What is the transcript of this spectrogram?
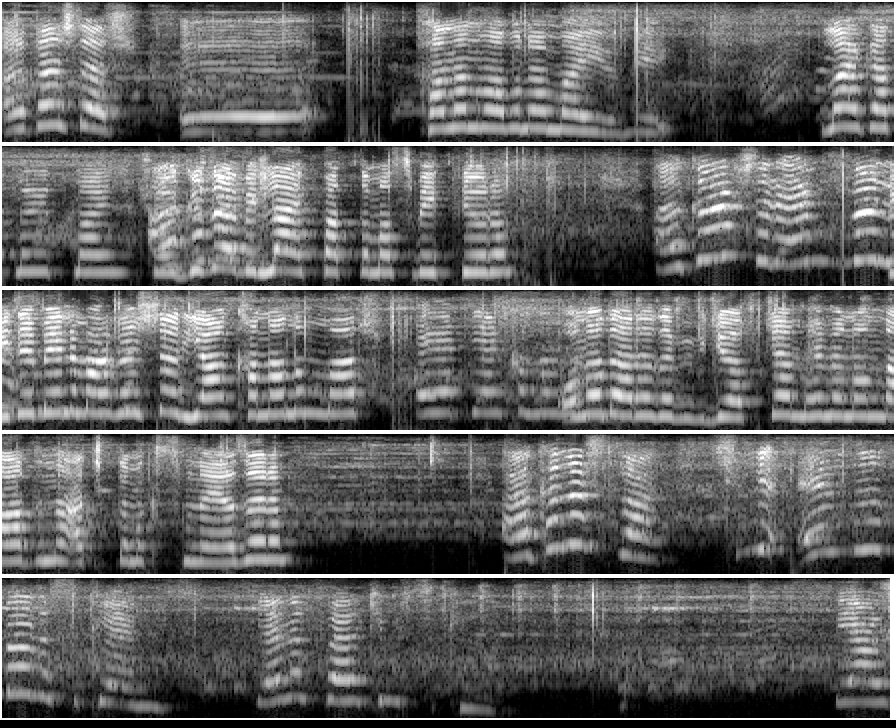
Arkadaşlar eee kanalıma abone olmayı bir like atmayı unutmayın. Şöyle güzel bir like patlaması bekliyorum. Arkadaşlar böyle. Bir de benim arkadaşlar yan kanalım var. Evet yan kanalım. Ona da arada bir video atacağım. Hemen onun da adını açıklama kısmına yazarım. Arkadaşlar şimdi evde böyle sıkıyoruz. Yani farkım sıkıyor. Yani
